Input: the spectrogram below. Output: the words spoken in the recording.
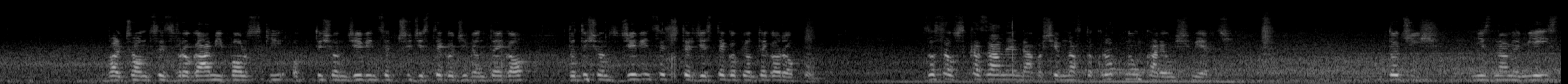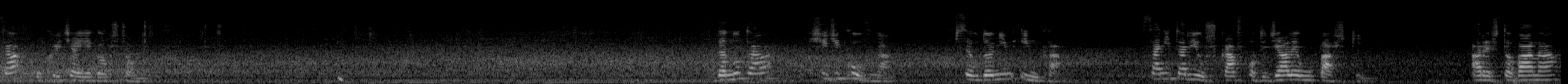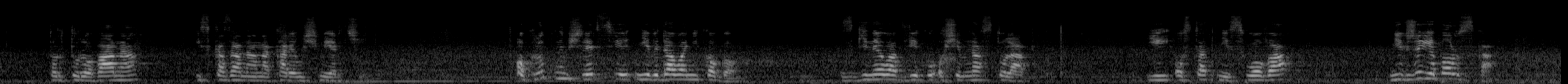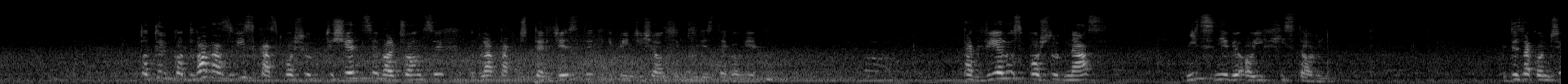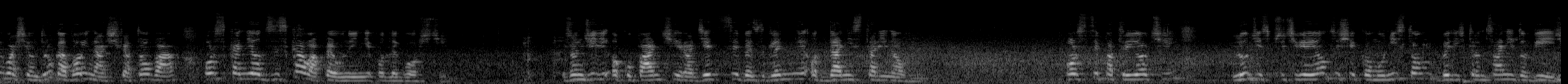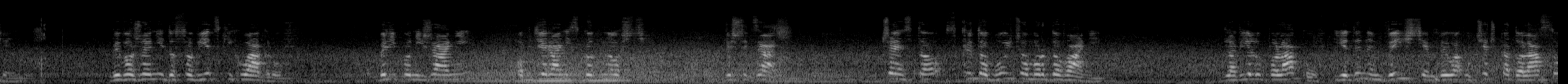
walczący z wrogami Polski od 1939 do 1945 roku. Został skazany na 18-krotną karę śmierci. Do dziś nie znamy miejsca ukrycia jego szczątków. Danuta Siedzikówna, pseudonim Inka, sanitariuszka w oddziale Łupaszki. Aresztowana, torturowana i skazana na karę śmierci. W okrutnym śledztwie nie wydała nikogo. Zginęła w wieku 18 lat. Jej ostatnie słowa: Niech żyje Polska. To tylko dwa nazwiska spośród tysięcy walczących w latach 40. i 50. XX wieku. Tak wielu spośród nas nic nie wie o ich historii. Gdy zakończyła się II wojna światowa, Polska nie odzyskała pełnej niepodległości. Rządzili okupanci radzieccy bezwzględnie oddani Stalinowi. Polscy patrioci, ludzie sprzeciwiający się komunistom byli wtrącani do więzień, wywożeni do sowieckich łagrów, byli poniżani, obdzierani z godności, wyszydzani, często skrytobójczo mordowani. Dla wielu Polaków jedynym wyjściem była ucieczka do lasu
